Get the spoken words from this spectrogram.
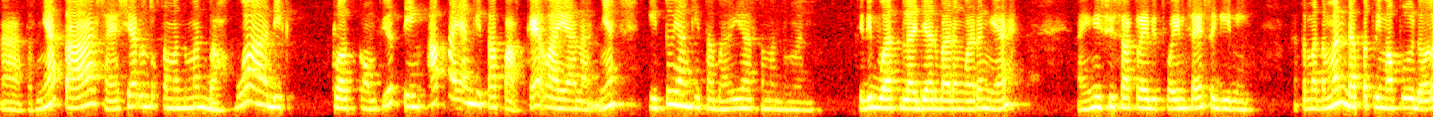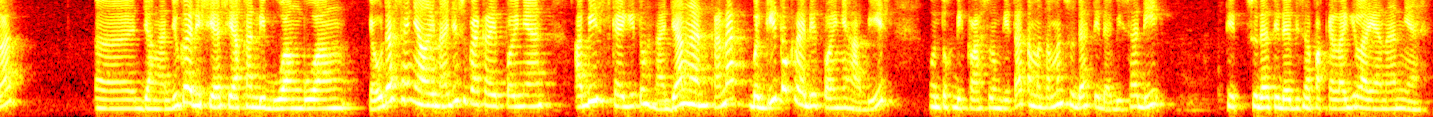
Nah, ternyata saya share untuk teman-teman bahwa di cloud computing, apa yang kita pakai layanannya, itu yang kita bayar, teman-teman. Jadi buat belajar bareng-bareng ya. Nah, ini sisa kredit poin saya segini. Nah, teman-teman dapat 50 dolar, eh, jangan juga disia-siakan dibuang-buang. Ya udah saya nyalain aja supaya kredit poinnya habis kayak gitu. Nah, jangan karena begitu kredit poinnya habis untuk di classroom kita teman-teman sudah tidak bisa di sudah tidak bisa pakai lagi layanannya.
